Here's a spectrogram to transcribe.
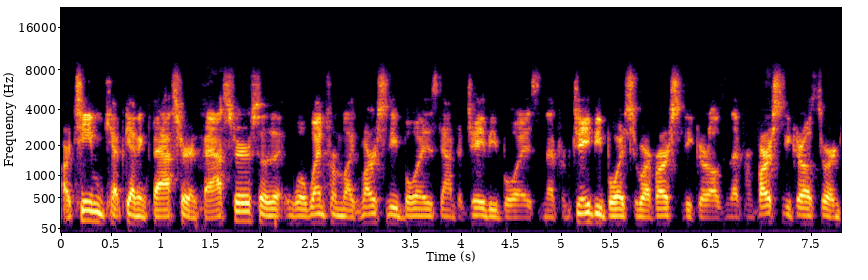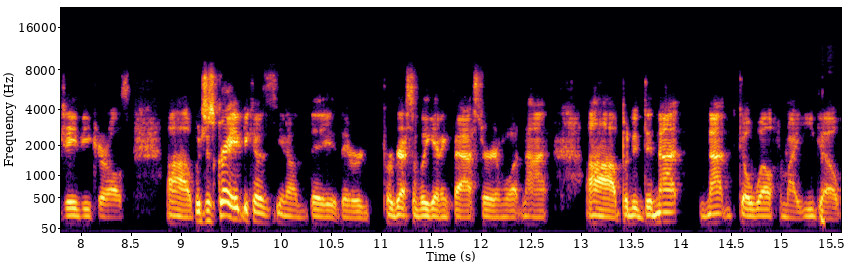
our team kept getting faster and faster. So that we went from like varsity boys down to JV boys, and then from JV boys to our varsity girls, and then from varsity girls to our JV girls, uh, which is great because you know they they were progressively getting faster and whatnot. Uh, but it did not not go well for my ego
